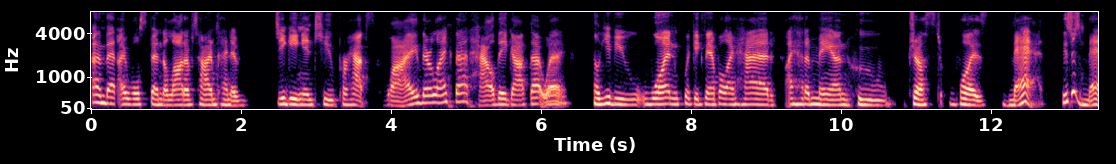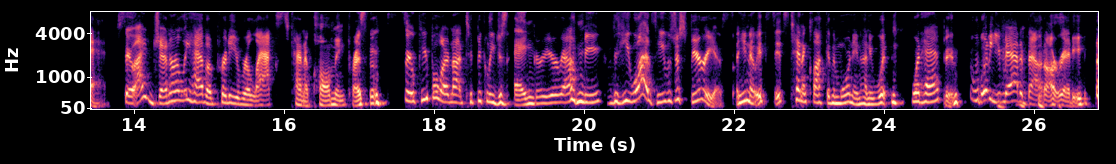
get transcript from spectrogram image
And then I will spend a lot of time kind of digging into perhaps why they're like that, how they got that way. I'll give you one quick example. I had I had a man who just was mad. He's just mad. So I generally have a pretty relaxed, kind of calming presence. So people are not typically just angry around me. He was. He was just furious. You know, it's it's 10 o'clock in the morning, honey. What what happened? What are you mad about already?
